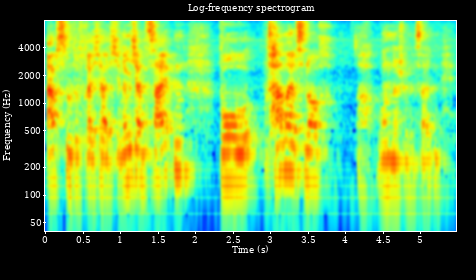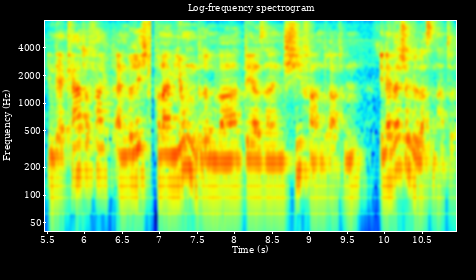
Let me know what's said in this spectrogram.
Absolute Frechheit. Ich erinnere mich an Zeiten, wo damals noch, oh, wunderschöne Zeiten, in der Kartefakt ein Bericht von einem Jungen drin war, der seinen Skifahren-Drachen in der Wäsche gelassen hatte.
